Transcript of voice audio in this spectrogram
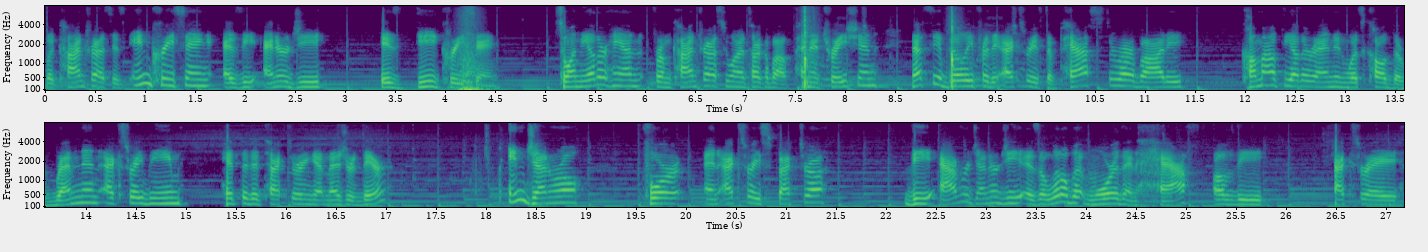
The contrast is increasing as the energy is decreasing. So on the other hand, from contrast, we want to talk about penetration. That's the ability for the x-rays to pass through our body, come out the other end in what's called the remnant x-ray beam, hit the detector and get measured there. In general, for an x-ray spectra, the average energy is a little bit more than half of the x-ray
